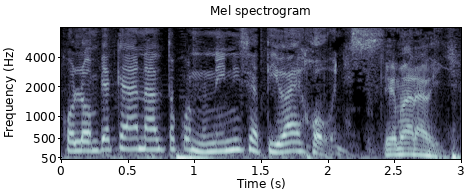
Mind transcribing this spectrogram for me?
Colombia queda en alto con una iniciativa de jóvenes. Qué maravilla.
